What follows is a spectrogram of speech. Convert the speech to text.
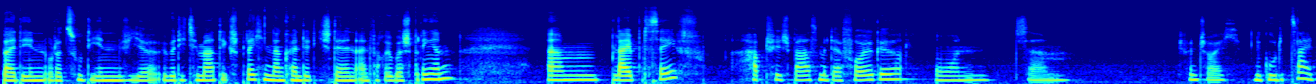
bei denen oder zu denen wir über die Thematik sprechen. Dann könnt ihr die Stellen einfach überspringen. Ähm, bleibt safe, habt viel Spaß mit der Folge und ähm, ich wünsche euch eine gute Zeit.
